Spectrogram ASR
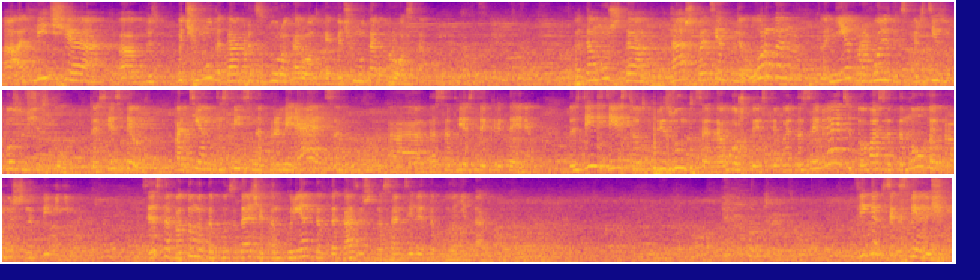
А, отличие, а, то есть почему такая процедура короткая, почему так просто? Потому что наш патентный орган не проводит экспертизу по существу. То есть если патент действительно проверяется э, на соответствие критериям, то здесь действует презумпция того, что если вы это заявляете, то у вас это новое промышленно применимо. Соответственно, потом это будет задача конкурентов доказывать, что на самом деле это было не так. Двигаемся к следующему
